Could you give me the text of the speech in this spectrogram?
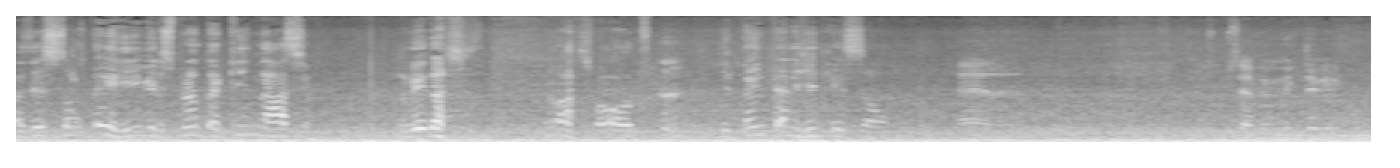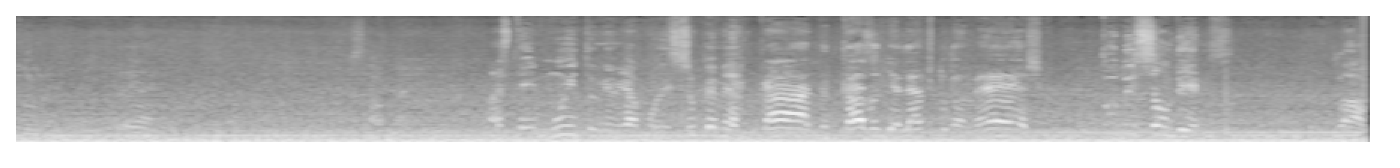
Mas eles são terríveis, eles plantam aqui e nascem no meio das, do asfalto. E tão inteligentes que eles são. É, né? Percebem muito agricultura. É. Mas tem muito mesmo japonês, supermercado, casa de eletrodoméstico, são deles. Lá.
